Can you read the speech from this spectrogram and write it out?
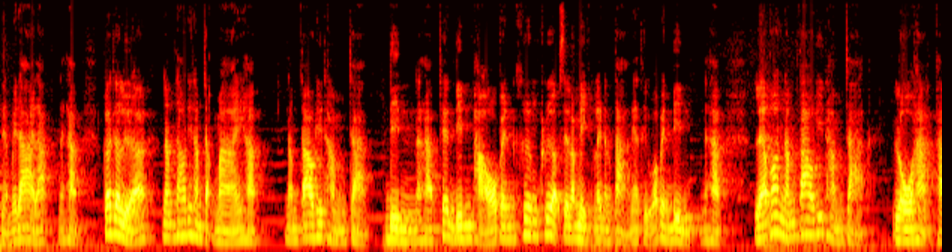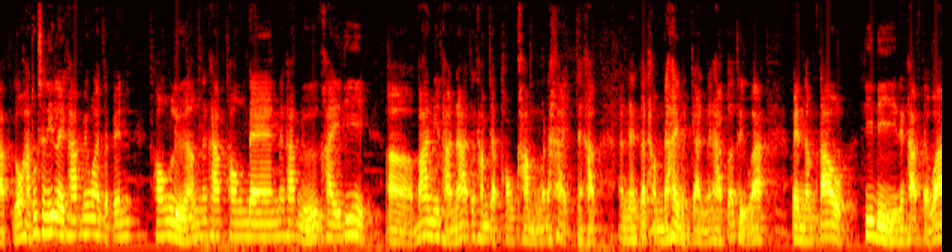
เนี่ยไม่ได้ละนะครับ ก็จะเหลือน้ำเต้าที่ทำจากไม้ครับน้ำเต้าที่ทำจากดินนะครับ เช่น ดินเผาเป็นเครื่องเคลือบเซรามิกอะไรต่างๆเนี่ยถือว่าเป็นดินนะครับ แล้วก็น้ำเต้าที่ทำจากโลหะครับ โลหะทุกชนิดเลยครับ ไม่ว่าจะเป็นทองเหลืองนะครับ ทองแดงนะครับ หรือใครที่ บ้านมีฐานะจะทำจากทองคำก็ได้นะครับ อันนั้นก็ทำได้เหมือนกันนะครับ ก็ถือว่าเป็นน้ำเต้าที่ดีนะครับ แต่ว่า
